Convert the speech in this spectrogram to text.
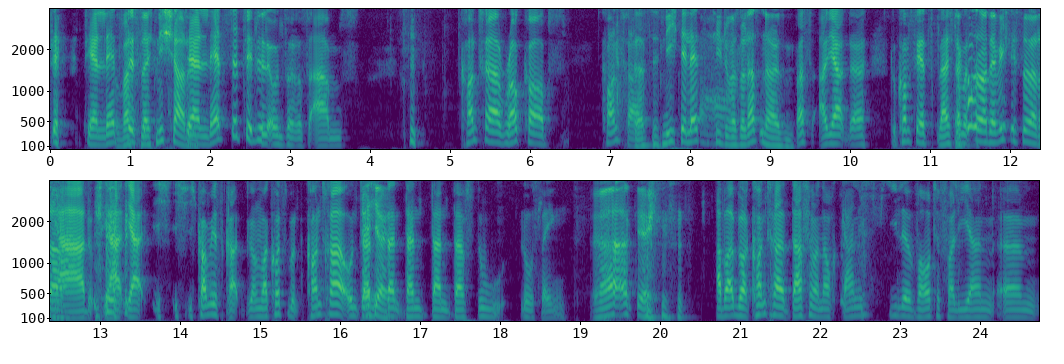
der, der letzte. Was vielleicht nicht schade Der letzte Titel unseres Abends. Contra Rock Corps. Contra. Das ist nicht der letzte Titel, was soll das denn heißen? Was? Ah ja, äh, du kommst jetzt gleich Da damit. kommt doch der wichtigste da. da. Ja, du, ja, ja, ich, ich, ich komme jetzt gerade noch mal kurz mit Contra und dann, Welcher? dann, dann, dann darfst du loslegen. Ja, okay. Aber über Contra darf man auch gar nicht viele Worte verlieren. Ähm,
